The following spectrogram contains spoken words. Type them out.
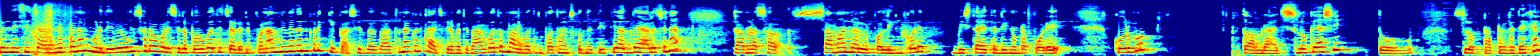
বৃন্দেশী চরণে প্রণাম গুরুদেব এবং সর্বপরিশীল বহুপাতে চরণে প্রণাম নিবেদন করে। কৃপা, আশীর্বাদ, প্রার্থনা করতে আজকের মধ্যে ভাগবতম ভাগবতম প্রথম স্কন্ধ, তৃতীয় অধ্যায় আলোচনা। তো আমরা সামান্য অল্প লিঙ্ক করে বিস্তারিত লিঙ্ক আমরা পরে করব। তো আমরা আজ শ্লোকে আসি। তো শ্লোকটা আপনারা দেখেন।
